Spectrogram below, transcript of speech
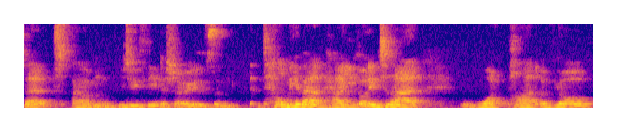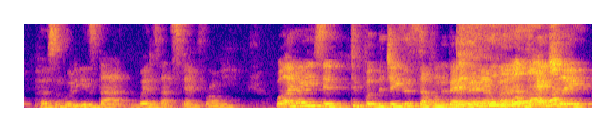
that um, you do theatre shows. And tell me about how you got into that. What part of your personhood is that? Where does that stem from? Well, I know you said to put the Jesus stuff on the back burner, but it's actually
